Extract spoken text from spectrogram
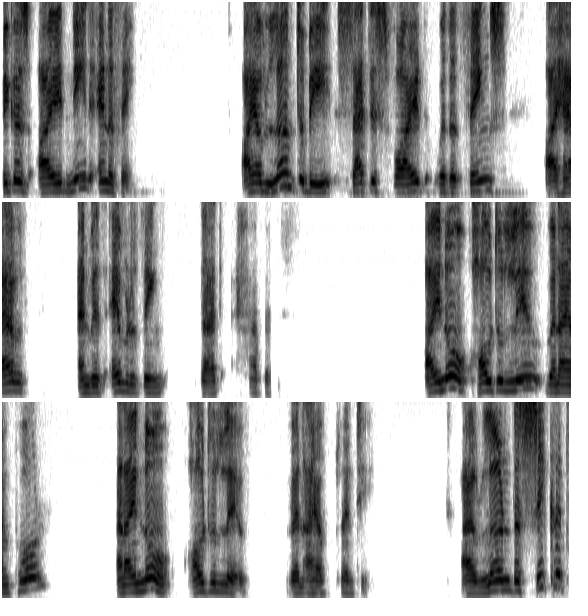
because I need anything. I have learned to be satisfied with the things I have and with everything that happens. I know how to live when I am poor, and I know how to live when I have plenty. I have learned the secret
